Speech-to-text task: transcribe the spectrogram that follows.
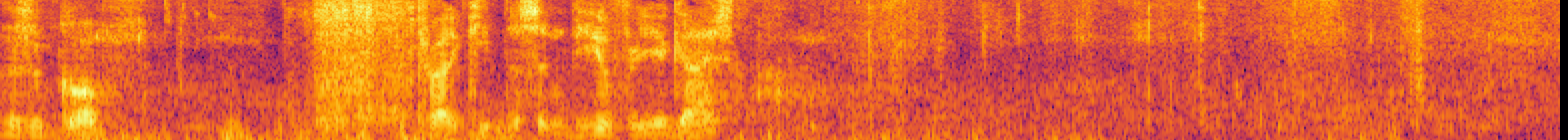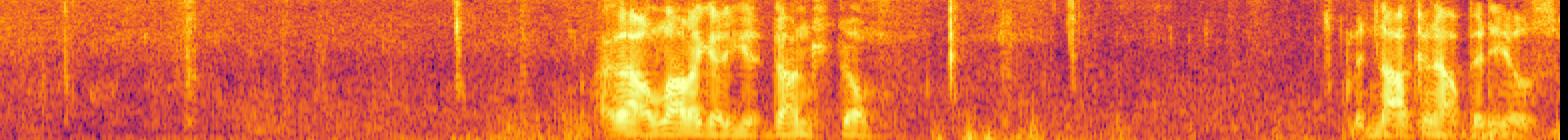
This is good. Try to keep this in view for you guys. I got a lot I gotta get done still. Been knocking out videos.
